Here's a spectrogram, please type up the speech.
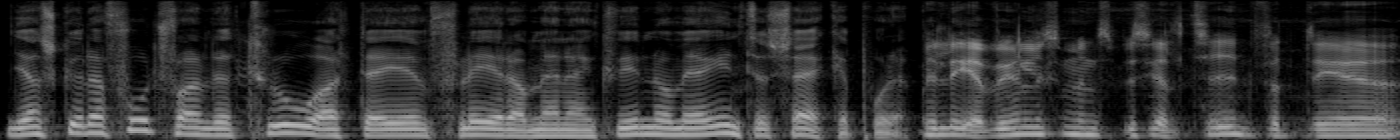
Jag skulle fortfarande tro att det är flera män än kvinnor, men jag är inte säker på det. Vi lever ju liksom en speciell tid, för att det,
